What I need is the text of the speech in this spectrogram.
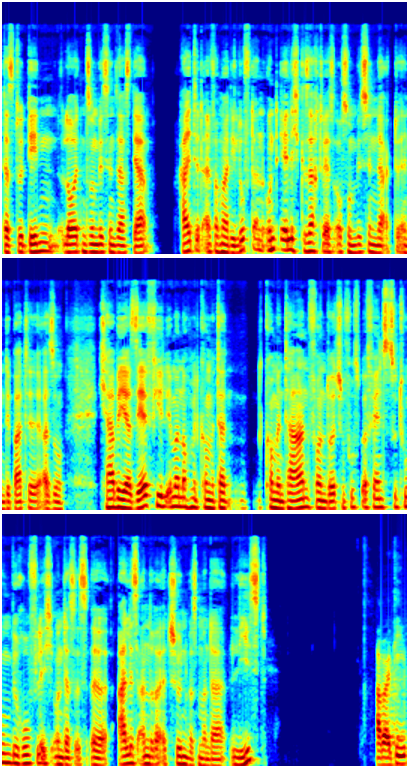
dass du den Leuten so ein bisschen sagst, ja, haltet einfach mal die Luft an. Und ehrlich gesagt wäre es auch so ein bisschen in der aktuellen Debatte. Also ich habe ja sehr viel immer noch mit Kommentar Kommentaren von deutschen Fußballfans zu tun beruflich und das ist äh, alles andere als schön, was man da liest. Aber die,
